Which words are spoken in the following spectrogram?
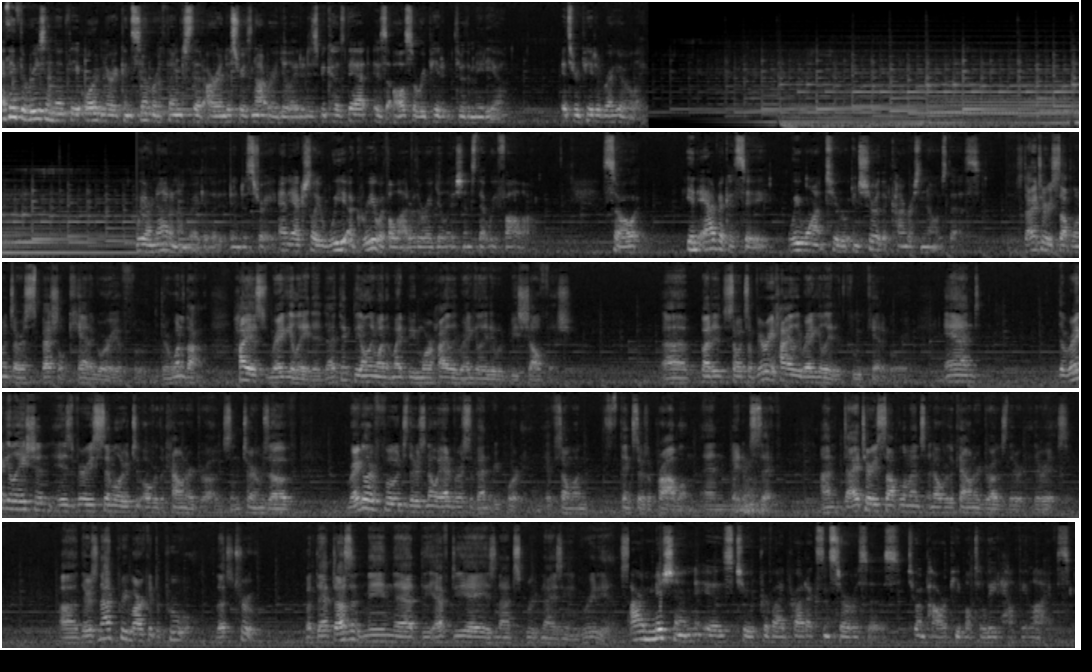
I think the reason that the ordinary consumer thinks that our industry is not regulated is because that is also repeated through the media. It's repeated regularly. We are not an unregulated industry, and actually, we agree with a lot of the regulations that we follow. So, in advocacy, we want to ensure that Congress knows this. Dietary supplements are a special category of food. They're one of the highest regulated. I think the only one that might be more highly regulated would be shellfish. Uh, but it, so it's a very highly regulated food category. And the regulation is very similar to over the counter drugs in terms of regular foods, there's no adverse event reporting if someone thinks there's a problem and made them sick. On dietary supplements and over the counter drugs, there, there is. Uh, there's not pre market approval, that's true. But that doesn't mean that the FDA is not scrutinizing ingredients. Our mission is to provide products and services to empower people to lead healthy lives.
